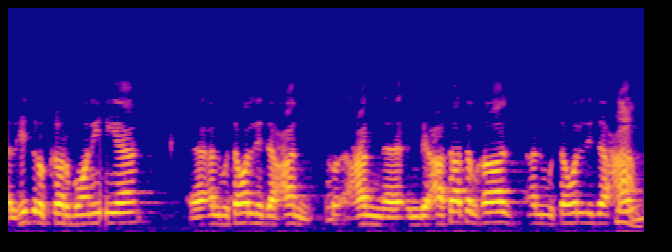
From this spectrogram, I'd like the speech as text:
الهيدروكربونية آه، المتولدة عن عن انبعاثات الغاز المتولدة عن نعم.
